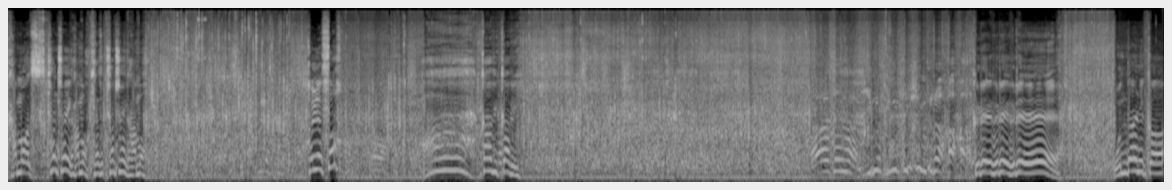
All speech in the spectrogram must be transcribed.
감어 천천히 감어 계속 천천히 감어 걸렸어? 아 까비 까비 아, 이거 이렇게 힘들어. 그래 그래 그래 온다니까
